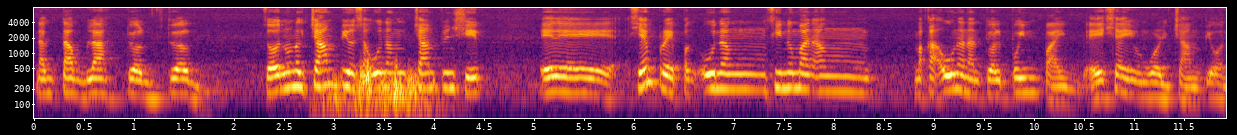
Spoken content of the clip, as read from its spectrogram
nagtabla 12-12. So, nung nag-champion sa unang championship, eh, siyempre, pag unang sino man ang makauna ng 12.5, eh siya yung world champion.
